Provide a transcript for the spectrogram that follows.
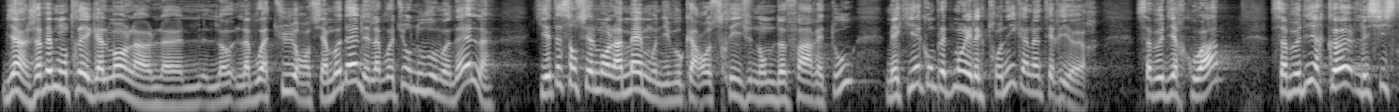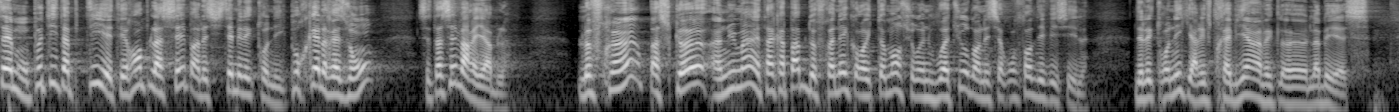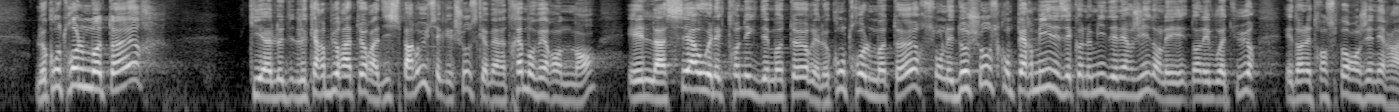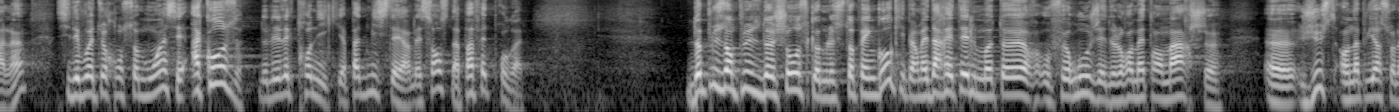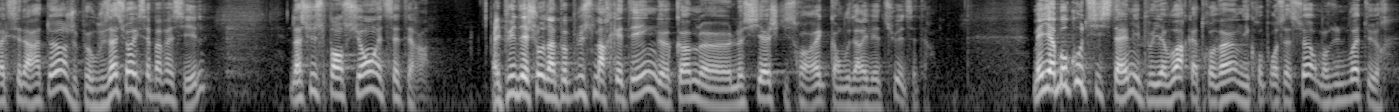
Bien, j'avais montré également la, voiture ancien modèle et la voiture nouveau modèle, qui est essentiellement la même au niveau carrosserie, nombre de phares et tout, mais qui est complètement électronique à l'intérieur. Ça veut dire quoi? Ça veut dire que les systèmes ont petit à petit été remplacés par des systèmes électroniques. Pour quelles raisons C'est assez variable. Le frein, parce qu'un humain est incapable de freiner correctement sur une voiture dans des circonstances difficiles. L'électronique arrive très bien avec l'ABS. Le contrôle moteur, qui a, le, carburateur a disparu, c'est quelque chose qui avait un très mauvais rendement. Et la CAO électronique des moteurs et le contrôle moteur sont les deux choses qui ont permis les économies d'énergie dans les, dans les, voitures et dans les transports en général. Hein. Si les voitures consomment moins, c'est à cause de l'électronique. Il n'y a pas de mystère. L'essence n'a pas fait de progrès de plus en plus de choses comme le stop and go qui permet d'arrêter le moteur au feu rouge et de le remettre en marche euh, juste en appuyant sur l'accélérateur. Je peux vous assurer que ce n'est pas facile. La suspension, etc. Et puis des choses un peu plus marketing, comme euh, le siège qui sera règle quand vous arrivez dessus, etc. Mais il y a beaucoup de systèmes, il peut y avoir 80 microprocesseurs dans une voiture.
